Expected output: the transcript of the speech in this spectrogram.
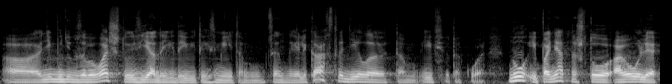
э, не будем забывать, что из яда ядовитых змей там ценные лекарства делают там и все такое. Ну и понятно, что о роли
